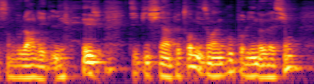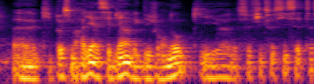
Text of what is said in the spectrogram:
sans vouloir les, les, typifier un peu trop, mais ils ont un goût pour l'innovation qui peut se marier assez bien avec des journaux qui euh, se fixent aussi cette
